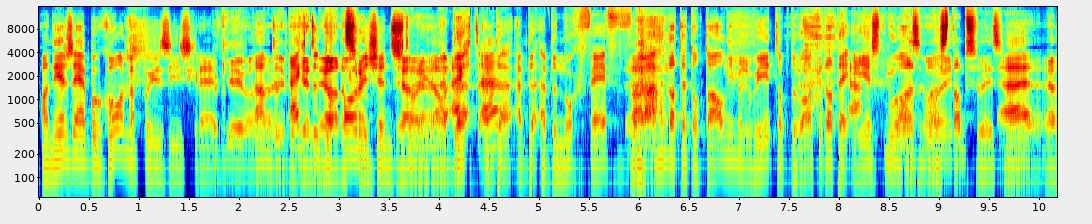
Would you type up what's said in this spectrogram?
Wanneer zij begonnen met poëzie schrijven? Dan het beginnen. Ja, de dat origin Ja, story. ja. Dat we Heb je, echt, heb, je, heb, je, heb je nog vijf vragen dat hij totaal niet meer weet op de welke dat hij eerst moet antwoorden? stapswijs. Eh, ja, ja.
